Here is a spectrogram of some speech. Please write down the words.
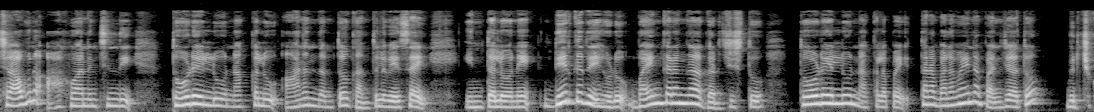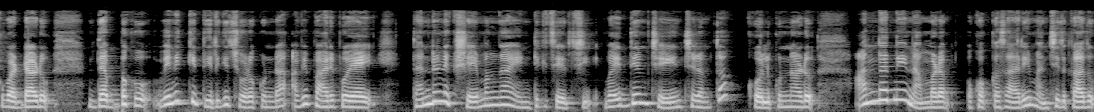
చావును ఆహ్వానించింది. తోడేళ్ళు నక్కలు ఆనందంతో గంతులు వేశాయి. ఇంతలోనే దీర్ఘదేహుడు భయంకరంగా గర్జిస్తూ తోడేళ్ళు నక్కలపై తన బలమైన పంజాతో విరుచుకుపడ్డాడు. దెబ్బకు వెనక్కి తిరిగి చూడకుండా అవి పారిపోయాయి. తండ్రిని క్షేమంగా ఇంటికి చేర్చి వైద్యం చేయించడంతో కోలుకున్నాడు. అందరినీ నమ్మడం ఒక్కొక్కసారి మంచిది కాదు.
